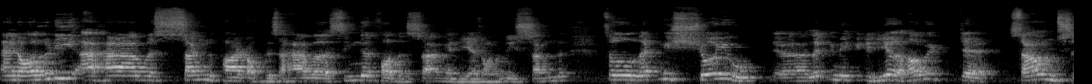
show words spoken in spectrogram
And already I have sung part of this. I have a singer for the song and he has already sung. So let me show you, uh, let me make it hear how it uh, sounds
